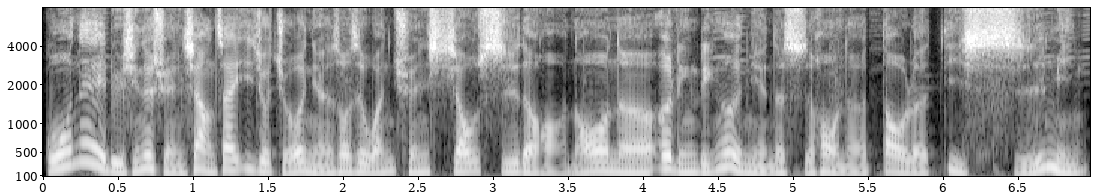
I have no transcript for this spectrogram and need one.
国内旅行的选项在一九九二年的时候是完全消失的哈。然后呢，二零零二年的时候呢，到了第十名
